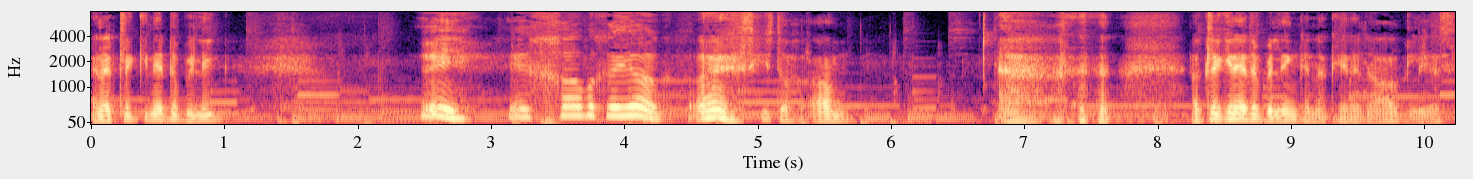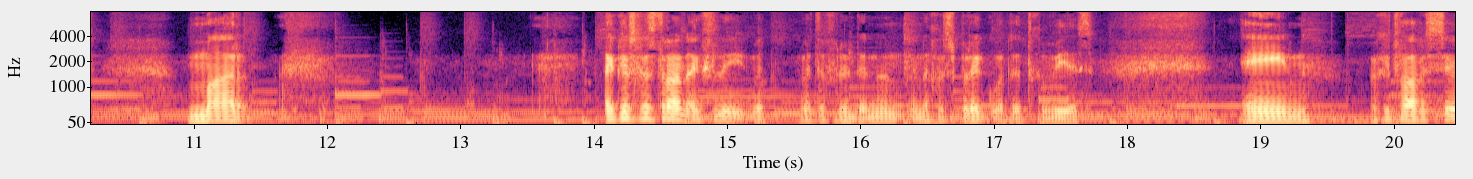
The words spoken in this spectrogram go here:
En dan klik jy net op die link. Hey, ek gaan vir jou. Ag, skus tog. Um Dan klik net op die link en dan kan jy dit ook lees. Maar ek was gisterand actually met met 'n vriendin in, in 'n gesprek oor dit gewees. En ek het vir gesê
